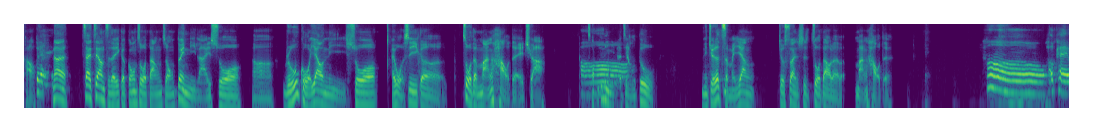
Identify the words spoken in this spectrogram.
好，对。那在这样子的一个工作当中，对你来说，啊、呃，如果要你说，哎、欸，我是一个。做的蛮好的 HR，从你的角度，哦，你觉得怎么样？就算是做到了蛮好的。哦，OK，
